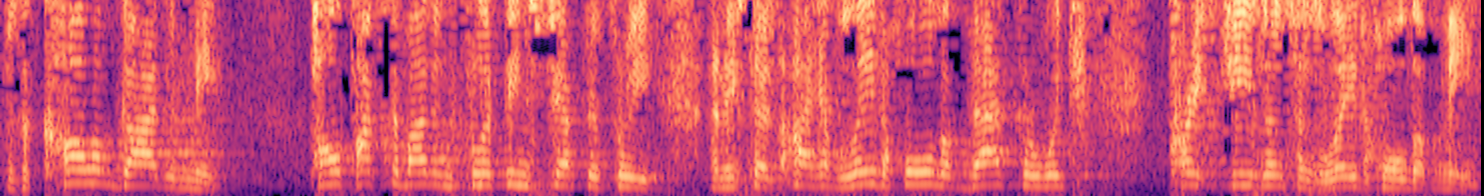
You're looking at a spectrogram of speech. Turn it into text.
It's the call of God in me. Paul talks about it in Philippians chapter 3, and he says, I have laid hold of that for which Christ Jesus has laid hold of me.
